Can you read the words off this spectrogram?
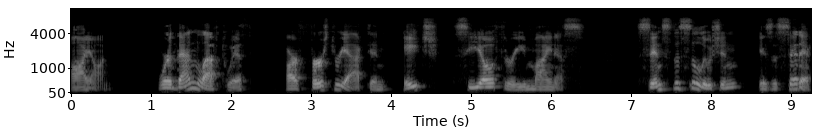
ion. We're then left with our first reactant HCO3 minus. Since the solution is acidic,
